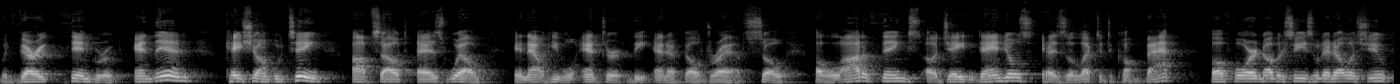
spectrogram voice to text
but very thin group. And then Kayshon Boutte opts out as well. And now he will enter the NFL draft. So a lot of things. Uh, Jayden Daniels has elected to come back uh, for another season at LSU,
